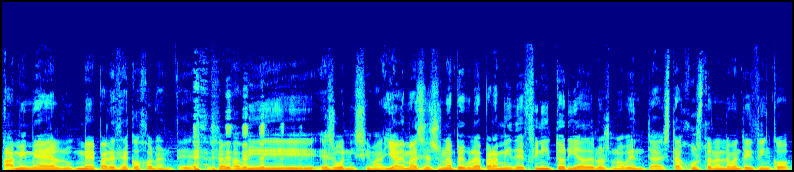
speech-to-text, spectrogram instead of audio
a mí me, me parece acojonante, ¿eh? O sea, para mí es buenísima. Y además es una película para mí definitoria de los 90. Está justo en el 95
